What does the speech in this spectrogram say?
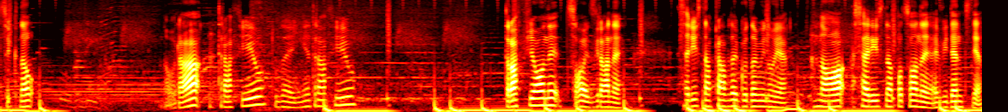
cyknął. Dobra, trafił. Tutaj nie trafił. Trafiony. Co jest grane? Series naprawdę go dominuje. No, Series napocony, ewidentnie.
